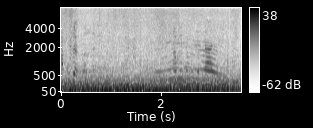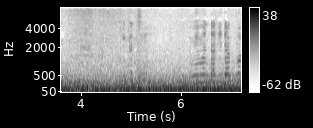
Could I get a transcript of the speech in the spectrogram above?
আপু ডাকবার লাগে ঠিক আছে তুমি আমার দাদি ডাকবো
